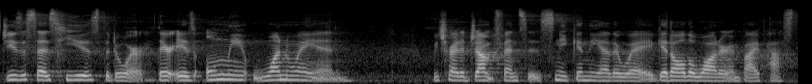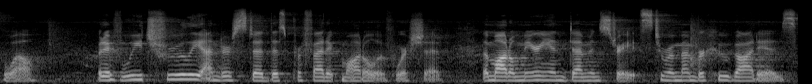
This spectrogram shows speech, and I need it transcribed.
Jesus says He is the door. There is only one way in, we try to jump fences, sneak in the other way, get all the water, and bypass the well. But if we truly understood this prophetic model of worship, the model Miriam demonstrates to remember who God is,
